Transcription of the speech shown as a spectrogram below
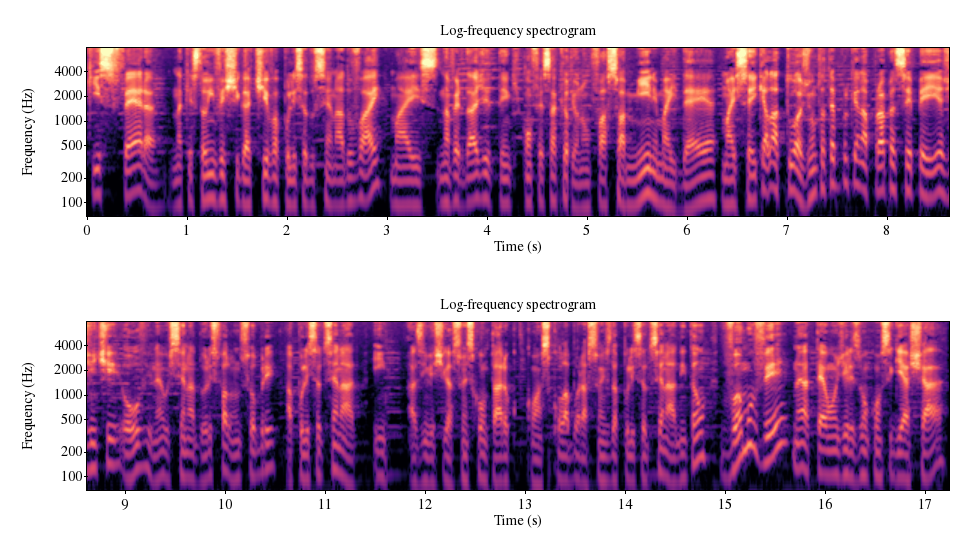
que esfera, na questão investigativa, a Polícia do Senado vai, mas na verdade tenho que confessar que eu não faço a mínima ideia, mas sei que ela atua junto, até porque na própria CPI a gente ouve né, os senadores falando sobre a Polícia do Senado. E as investigações contaram com as colaborações da Polícia do Senado. Então vamos ver né, até onde eles vão conseguir achar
